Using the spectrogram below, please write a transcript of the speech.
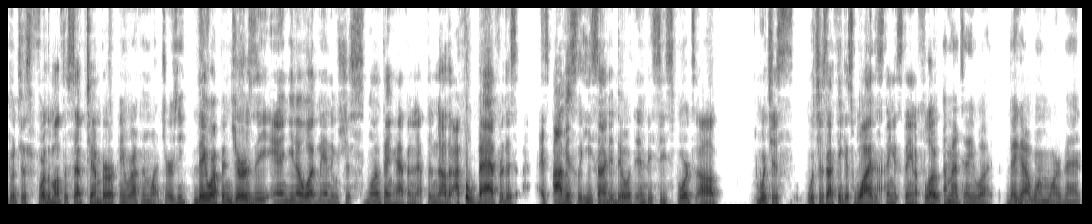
which is for the month of September. They were up in what, Jersey? They were up in Jersey, and you know what, man? There was just one thing happening after another. I feel bad for this. It's obviously he signed a deal with NBC Sports, uh, which is which is I think is why this thing is staying afloat. I'm gonna tell you what, they Mm-hmm. got one more event.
